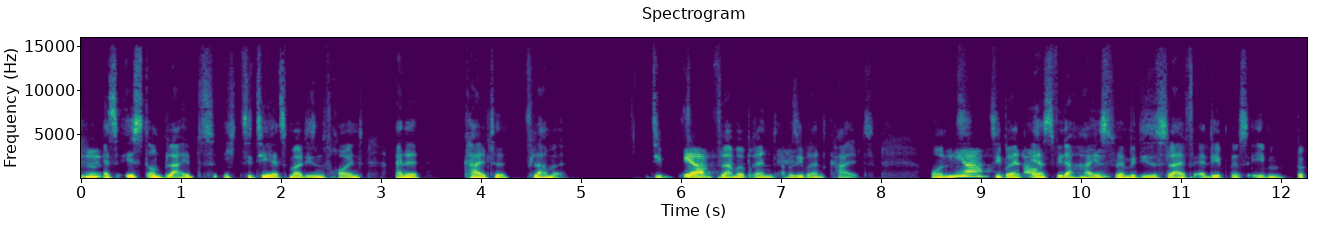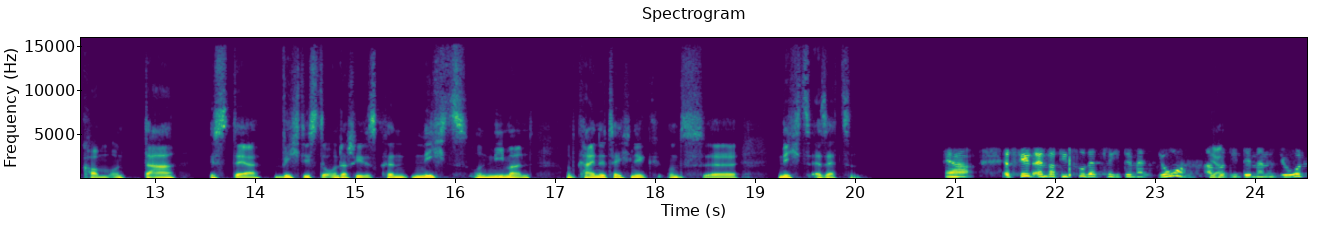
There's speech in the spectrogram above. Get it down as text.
mhm. es ist und bleibt, ich zitiere jetzt mal diesen Freund, eine kalte Flamme. Die ja. Flamme brennt, aber sie brennt kalt. Und ja, sie brennt genau. erst wieder heiß, wenn wir dieses Live-Erlebnis eben bekommen. Und da ist der wichtigste Unterschied. Es kann nichts und niemand und keine Technik uns äh, nichts ersetzen. Ja, es fehlt einfach die zusätzliche Dimension. Also ja. die Dimension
